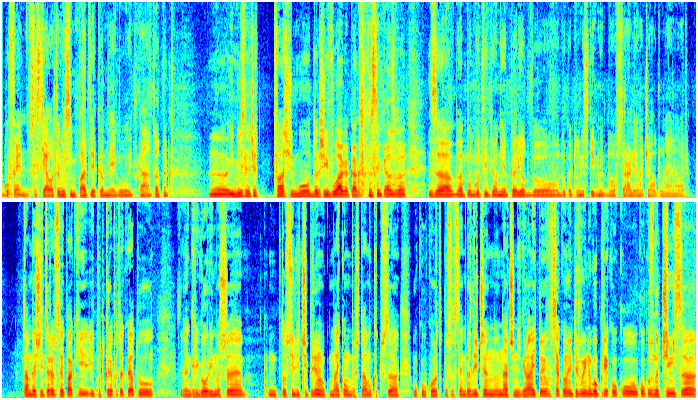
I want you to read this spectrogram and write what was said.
Гофен, с цялата ми симпатия към него и така нататък. И мисля, че това ще му държи влага, както се казва, за подготвителния период, до, докато не стигнат до Австралия началото на януари. Там беше интересно все пак и, и подкрепата, която Григори имаше. То си личи, примерно, майка му, баща му, като са около корта по съвсем различен начин игра. И той във всяко едно интервю и не го крие колко, колко значими са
